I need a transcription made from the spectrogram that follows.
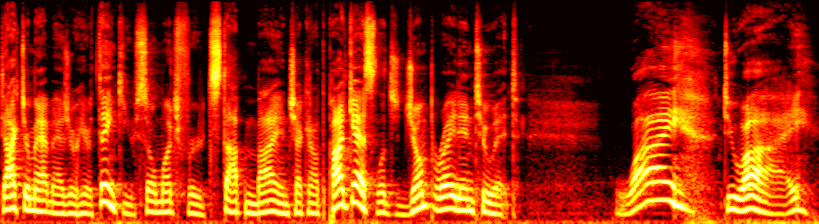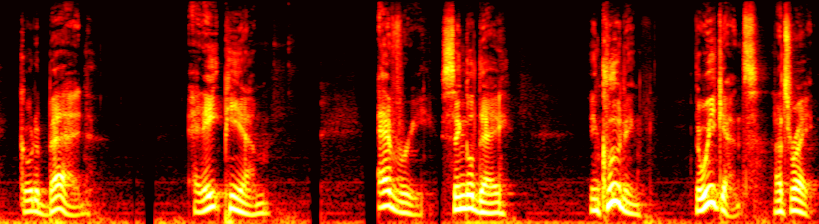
Dr. Matt Maggio here. Thank you so much for stopping by and checking out the podcast. Let's jump right into it. Why do I go to bed at 8 p.m. every single day? including the weekends. That's right,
